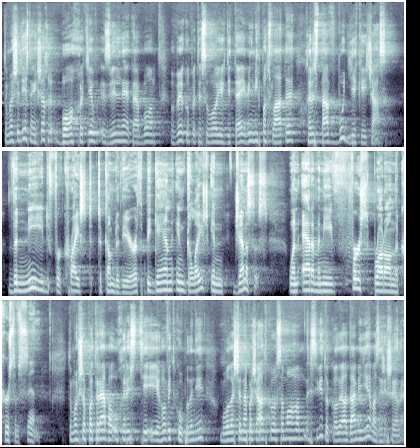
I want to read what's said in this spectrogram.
Тому що дійсно, якщо Бог хотів звільнити або викупити своїх дітей, він міг послати Христа в будь-який час. The need for Christ to come to the earth began in Galatia, in Genesis, when Adam and Eve first brought on the curse of sin. Тому що потреба у Христі і його відкупленні була ще на початку самого світу, коли Адам і Єва згрішили.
